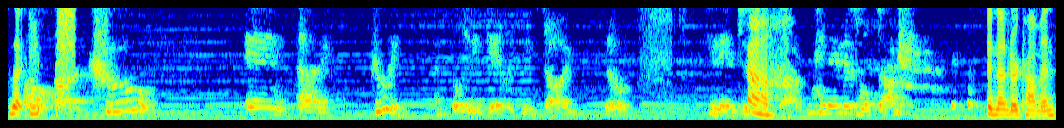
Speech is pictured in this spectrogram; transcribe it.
That oh, uh, Koo and uh, Koo, I believe in Gaelic means dog, so he named his Oh. wolf dog. He named his wolf dog. in undercommon.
